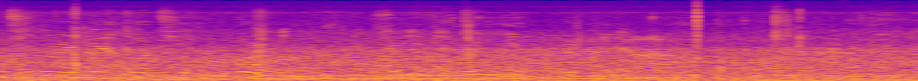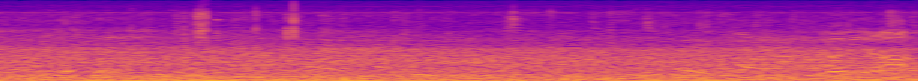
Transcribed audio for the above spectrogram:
零七的人，你俩给我气糊涂了。谁给你留意？留意了啊！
